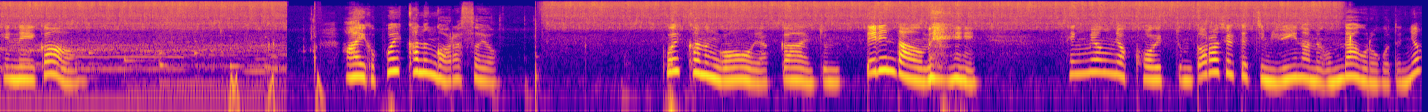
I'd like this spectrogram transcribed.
걔네가 아 이거 포획하는 거 알았어요. 포획하는 거 약간 좀 때린 다음에 생명력 거의 좀 떨어질 때쯤 유인하면 온다 그러거든요.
